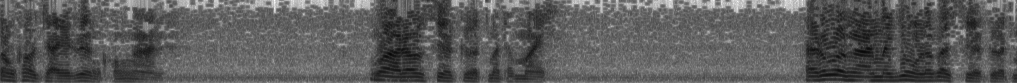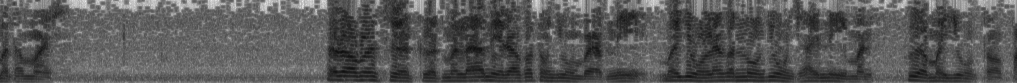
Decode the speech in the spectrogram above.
ต้องเข้าใจเรื่องของงาน ว่าเราเสือเกิดมาทำไม ถ้ารู้ว่างานมายุ่งแล้วก็เสือเกิดมาทำไม ถ้าเรามันเสือเกิดมาแล้วนี่เราก็ต้องยุ่งแบบนี้เมื่อยุ่งแล้วก็นุ่งยุ่งใช้นี่มันเพื่อไม่ยุ่งต่อไป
